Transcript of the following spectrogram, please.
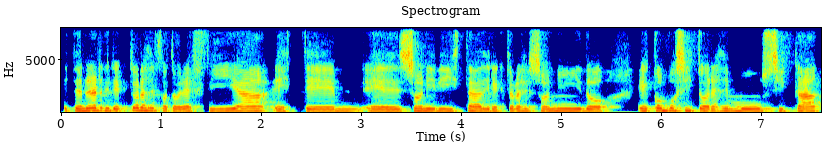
eh, tener directoras de fotografía, este, eh, sonidistas, directoras de sonido, eh, compositoras de música.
